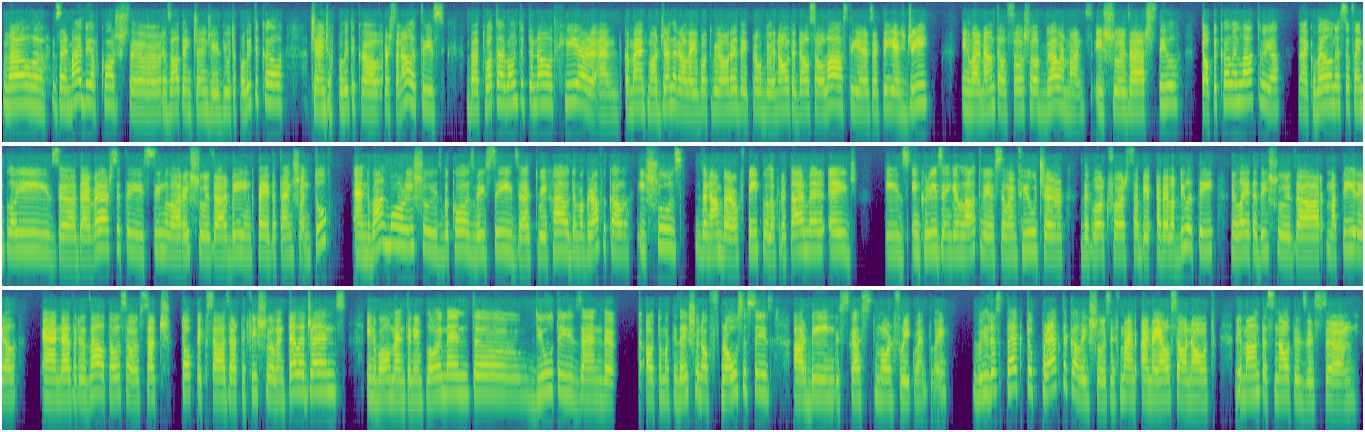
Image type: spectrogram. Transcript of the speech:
Well, uh, there might be, of course, uh, resulting changes due to political change of political personalities. But what I wanted to note here and comment more generally, what we already probably noted also last year, that ESG, environmental, social governance issues are still topical in Latvia like wellness of employees, uh, diversity, similar issues are being paid attention to. And one more issue is because we see that we have demographical issues. The number of people of retirement age is increasing in Latvia. So in future, the workforce availability related issues are material. And as a result, also such topics as artificial intelligence, involvement in employment uh, duties and automatization of processes are being discussed more frequently. With respect to practical issues, if my, I may also note, Rimantas noted this um,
